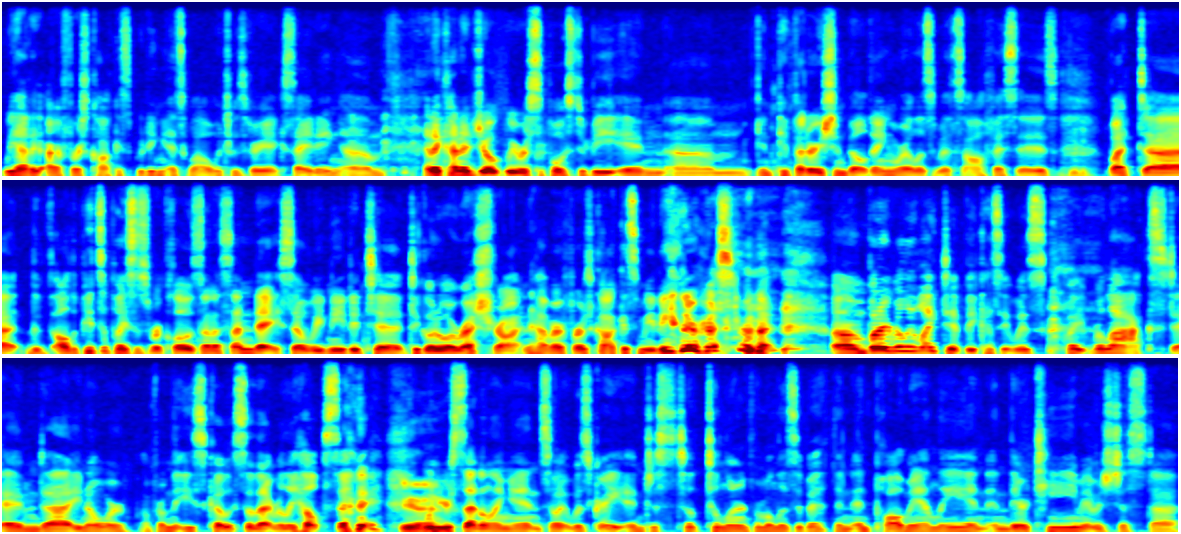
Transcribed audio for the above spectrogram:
we had our first caucus meeting as well, which was very exciting. Um, and I kind of joke we were supposed to be in um, in Confederation Building where Elizabeth's office is, but uh, the, all the pizza places were closed on a Sunday, so we needed to to go to a restaurant and have our first caucus meeting in a restaurant. um, but I really liked it because it was quite relaxed, and uh, you know, we're I'm from the East Coast, so that really helps Yeah. when you're settling in. So it was great, and just to, to learn from Elizabeth and, and Paul Manly and, and their team, it was just uh,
